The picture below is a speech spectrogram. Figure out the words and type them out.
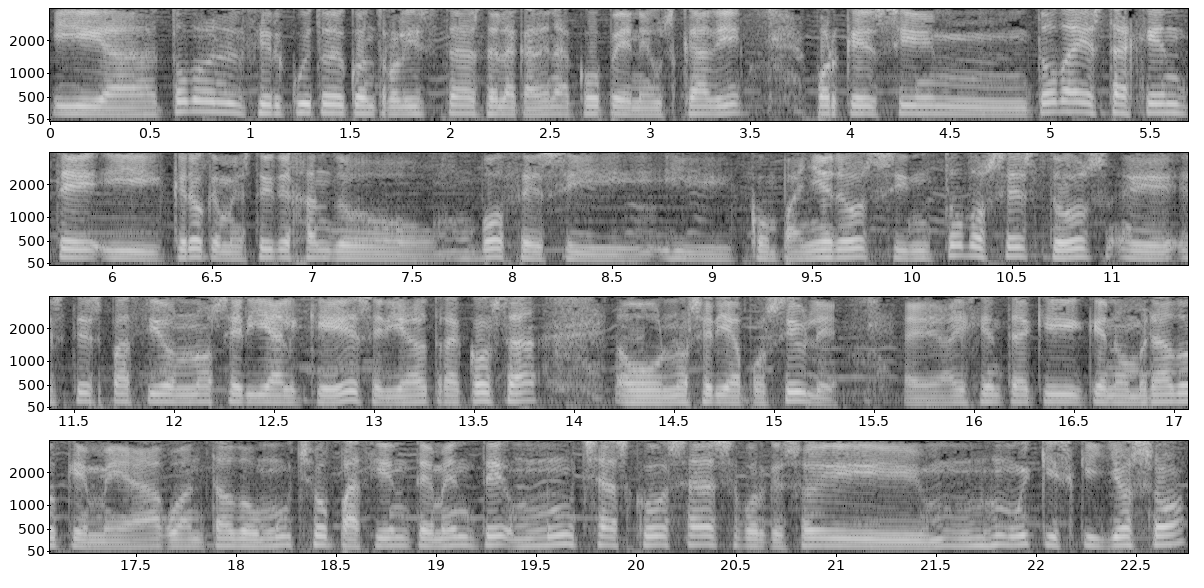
y a todo el circuito de controlistas de la cadena COPE COPE en Euskadi, porque sin toda esta gente, y creo que me estoy dejando voces y, y compañeros, sin todos estos, eh, este espacio no sería el que es, sería otra cosa o no sería posible. Eh, hay gente aquí que he nombrado que me ha aguantado mucho, pacientemente, muchas cosas, porque soy muy quisquilloso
